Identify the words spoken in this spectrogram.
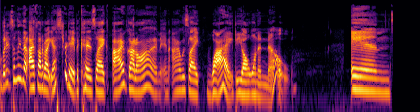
No, but it's something that I thought about yesterday because, like, I got on and I was like, why do y'all want to know? And,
